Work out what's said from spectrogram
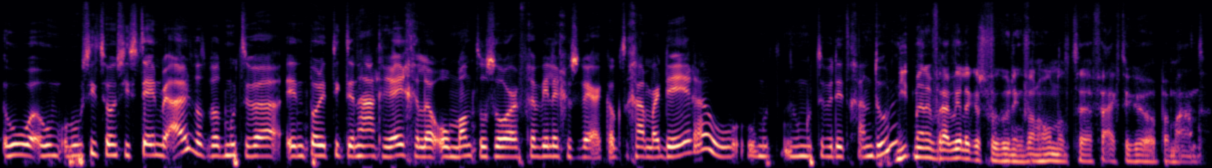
hoe, hoe, hoe ziet zo'n systeem eruit? Wat, wat moeten we in Politiek Den Haag regelen om mantelzorg, vrijwilligerswerk ook te gaan waarderen? Hoe, hoe, moet, hoe moeten we dit gaan doen? Niet met een vrijwilligersvergoeding van 150 euro per maand.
